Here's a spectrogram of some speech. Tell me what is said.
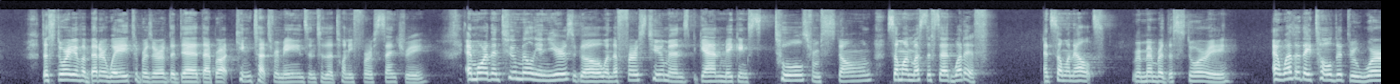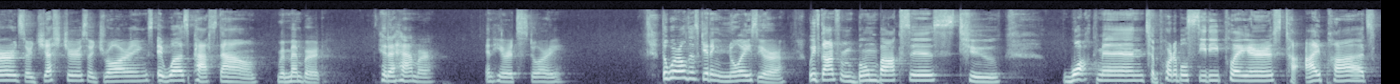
The story of a better way to preserve the dead that brought King Tut's remains into the 21st century. And more than two million years ago, when the first humans began making tools from stone, someone must have said, What if? And someone else remembered the story. And whether they told it through words or gestures or drawings, it was passed down, remembered, hit a hammer, and hear its story. The world is getting noisier. We've gone from boom boxes to Walkman to portable CD players to iPods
